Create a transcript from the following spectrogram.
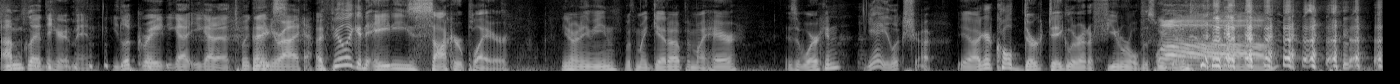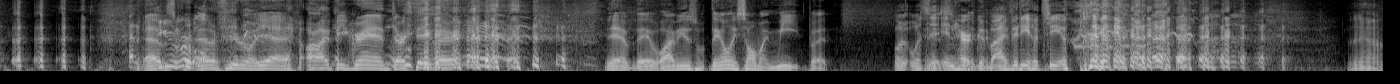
I'm glad to hear it, man. You look great. You got you got a twinkle in your eye. I feel like an '80s soccer player. You know what I mean? With my get up and my hair. Is it working? Yeah, you look sharp. Yeah, I got called Dirk Diggler at a funeral this weekend. Aw. That was funeral? cool. At a funeral, yeah. R.I.P. Grand, Dirk Diggler. yeah, they. Well, I mean, was, they only saw my meat, but Wa- was It it is in her really goodbye video to you? yeah,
